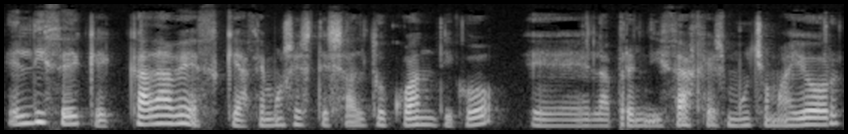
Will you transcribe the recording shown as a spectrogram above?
Él dice que cada vez que hacemos este salto cuántico, eh, el aprendizaje es mucho mayor,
